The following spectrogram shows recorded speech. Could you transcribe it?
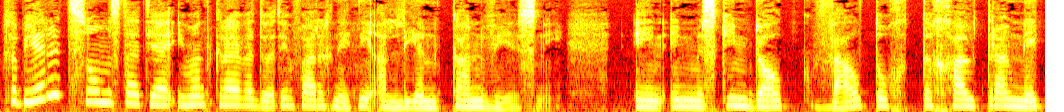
Gebeur dit soms dat jy iemand kry wat doeteenvoudig net nie alleen kan wees nie en en miskien dalk wel tog te gou trou net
